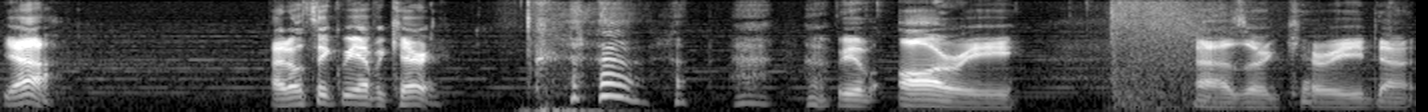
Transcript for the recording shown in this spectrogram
yeah, I don't think we have a carry. we have Ahri as our carry down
